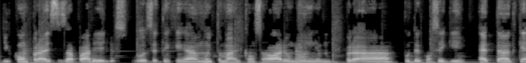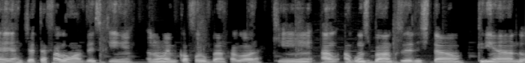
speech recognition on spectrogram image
de comprar esses aparelhos. Você tem que ganhar muito mais do que um salário mínimo para poder conseguir. É tanto que a gente até falou uma vez que eu não lembro qual foi o banco agora, que alguns bancos eles estão criando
